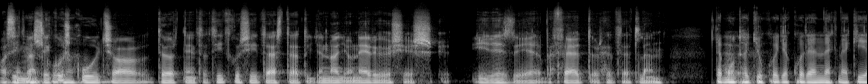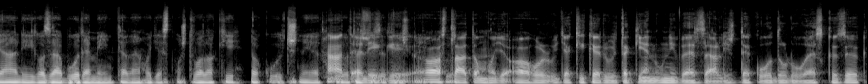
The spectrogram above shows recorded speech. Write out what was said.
aszimmetrikus kulcsal történt a titkosítás, tehát ugye nagyon erős és idézőjelbe feltörhetetlen de mondhatjuk, hogy akkor ennek neki állni igazából reménytelen, hogy ezt most valaki a kulcs nélkül. Hát eléggé. Nélkül. Azt látom, hogy ahol ugye kikerültek ilyen univerzális dekódoló eszközök,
